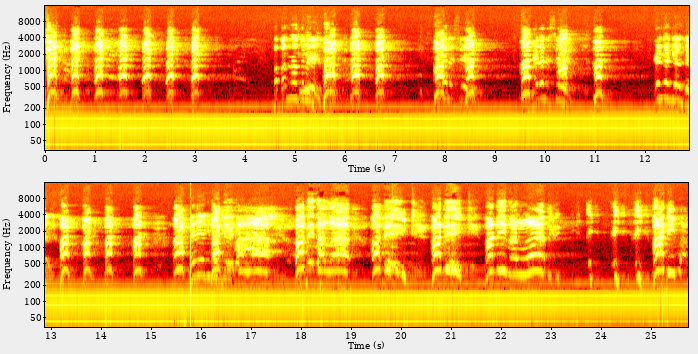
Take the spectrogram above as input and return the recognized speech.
Hak hak hak hak hak hak hak Babanın adı ne? hak hak hak hak Neresi? hak hak Nerelisin? hak Nereden hak hak Habiballah Habiballah Habib Habib! Habiballah Habiballah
